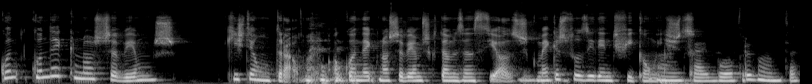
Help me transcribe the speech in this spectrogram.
Quando, quando é que nós sabemos que isto é um trauma? Ou quando é que nós sabemos que estamos ansiosos? Como é que as pessoas identificam isto? Ok, boa pergunta.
